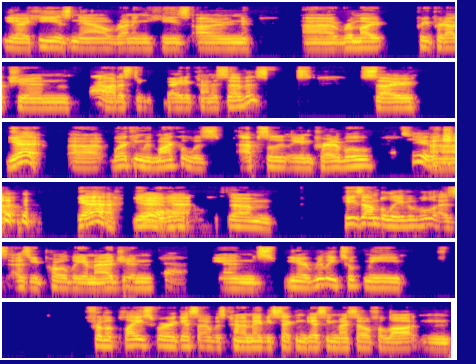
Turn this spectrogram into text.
you know, he is now running his own uh, remote pre-production wow. artist incubator kind of service. So yeah, uh, working with Michael was absolutely incredible. That's huge. Uh, yeah, yeah, yeah. yeah. Um, he's unbelievable, as as you probably imagine, yeah. and you know, really took me from a place where I guess I was kind of maybe second guessing myself a lot, and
